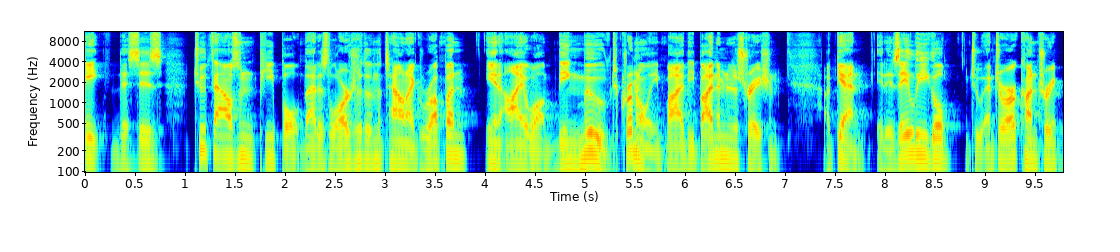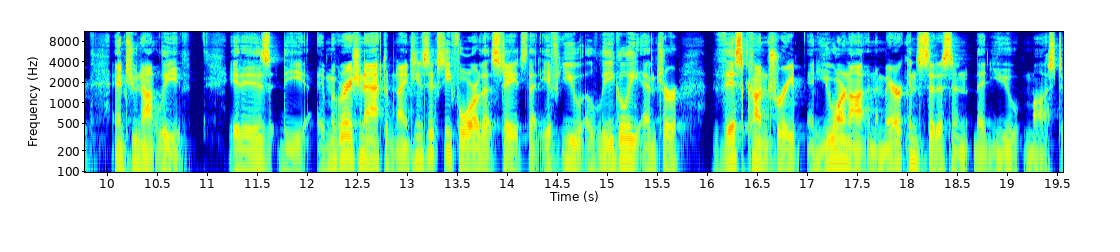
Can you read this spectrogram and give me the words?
8th. This is 2,000 people. That is larger than the town I grew up in, in Iowa, being moved criminally by the Biden administration. Again, it is illegal to enter our country and to not leave. It is the Immigration Act of 1964 that states that if you illegally enter this country and you are not an American citizen, that you must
